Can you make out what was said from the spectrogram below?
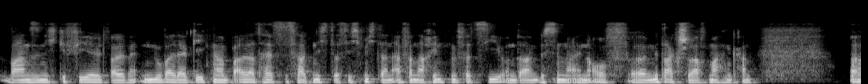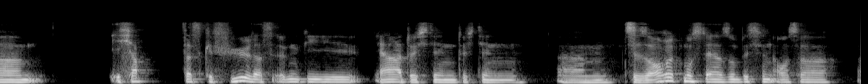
wahnsinnig gefehlt, weil nur weil der Gegner einen Ball hat, heißt es halt nicht, dass ich mich dann einfach nach hinten verziehe und da ein bisschen einen auf äh, Mittagsschlaf machen kann. Ähm, ich habe das Gefühl, dass irgendwie ja durch den durch den ähm, Saisonrhythmus, der so ein bisschen außer, äh,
